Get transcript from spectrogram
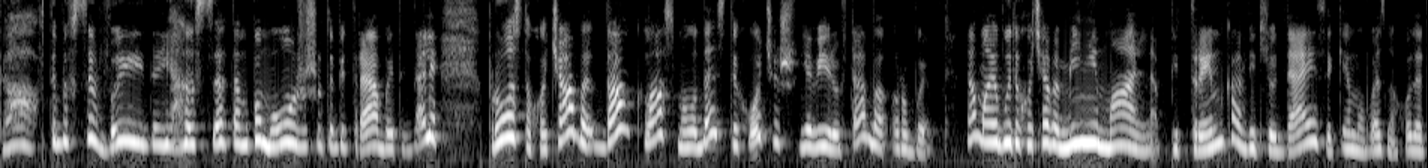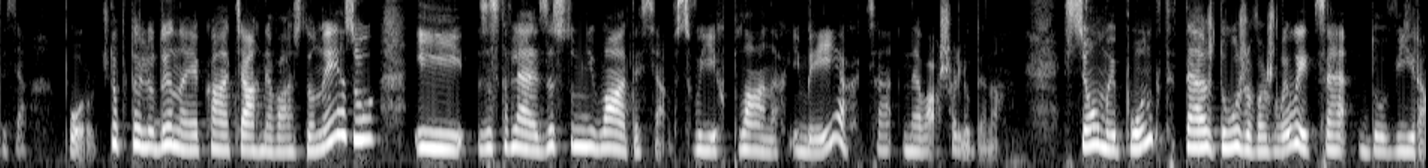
да, в тебе все вийде, я все там поможу, що тобі треба, і так далі. Просто хоча б, да, клас, молодець, ти хочеш, я вірю в тебе, роби. Да, Має бути хоча б мінімальна підтримка від людей, з якими ви знаходитеся поруч. Тобто людина, яка тягне вас донизу і заставляє засумніватися в своїх планах і мріях, це не ваша людина. Сьомий пункт теж дуже важливий це довіра.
